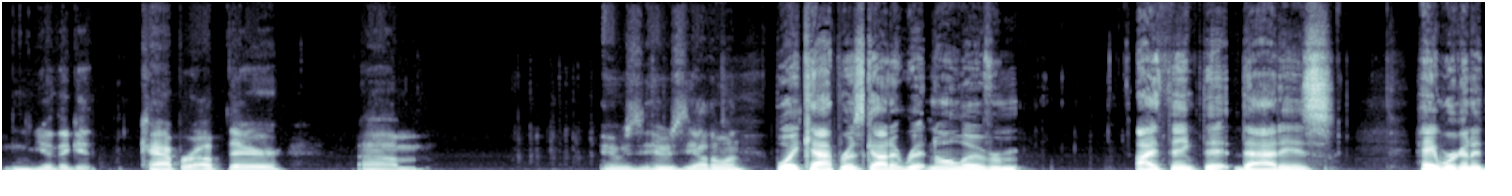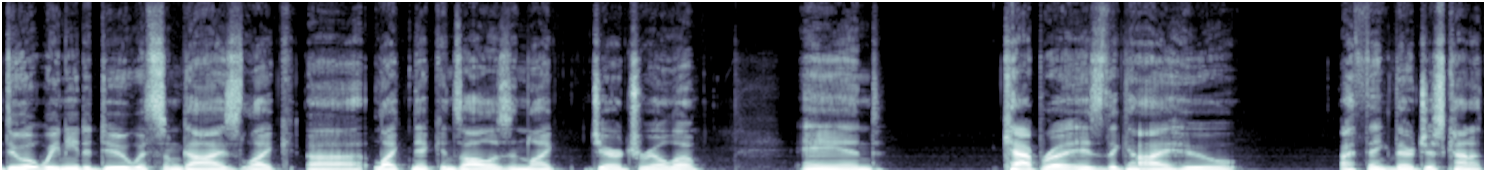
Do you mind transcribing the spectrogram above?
you know they get Capra up there. Um, who's who's the other one? Boy, Capra's got it written all over. I think that that is, hey, we're gonna do what we need to do with some guys like uh, like Nick Gonzalez and like Jared Triolo, and Capra is the guy who I think they're just kind of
